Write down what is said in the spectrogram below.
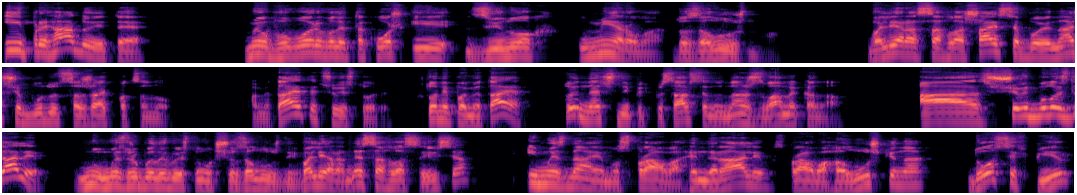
і пригадуєте, ми обговорювали також і дзвінок Умєрова до Залужного. Валера, соглашайся, бо іначе будуть сажати пацанов. Пам'ятаєте цю історію? Хто не пам'ятає, той наче не підписався на наш з вами канал. А що відбулось далі? Ну, ми зробили висновок, що залужний Валера не согласився, і ми знаємо, справа генералів, справа Галушкіна до сих пір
